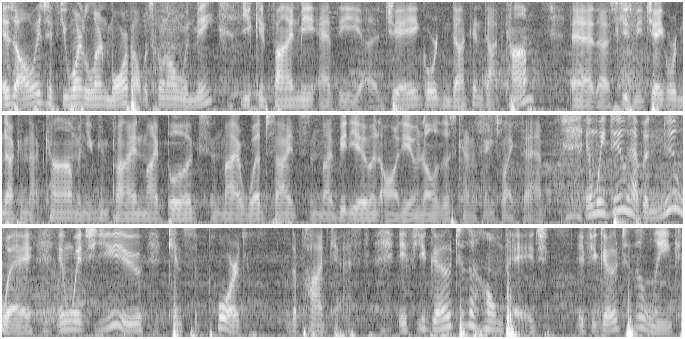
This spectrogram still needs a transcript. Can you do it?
As always, if you want to learn more about what's going on with me, you can find me at the uh, jgordonduncan.com, at, uh, excuse me, jgordonduncan.com, and you can find my books and my websites and my video and audio and all those kind of things like that. And we do have have a new way in which you can support the podcast. If you go to the homepage, if you go to the link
